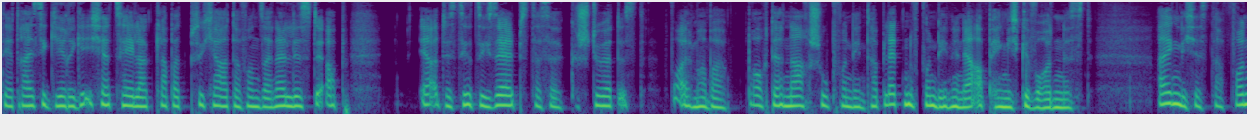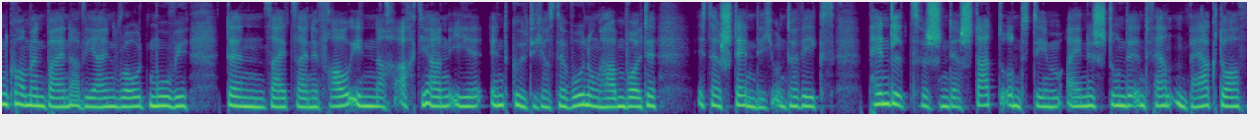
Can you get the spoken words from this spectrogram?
der 30-jährige Ich-Erzähler klappert Psychiater von seiner Liste ab. Er attestiert sich selbst, dass er gestört ist. Vor allem aber braucht er Nachschub von den Tabletten, von denen er abhängig geworden ist. Eigentlich ist Davonkommen beinahe wie ein Roadmovie, denn seit seine Frau ihn nach acht Jahren Ehe endgültig aus der Wohnung haben wollte, ist er ständig unterwegs, pendelt zwischen der Stadt und dem eine Stunde entfernten Bergdorf,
